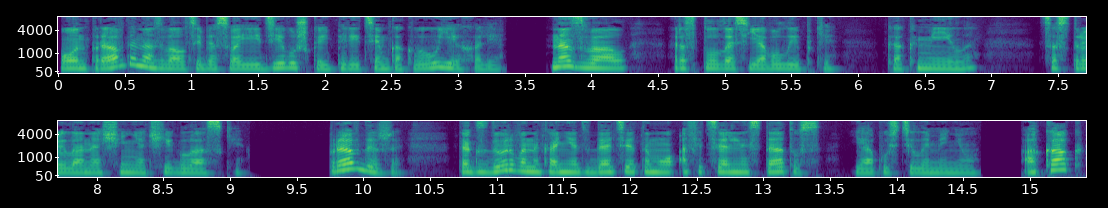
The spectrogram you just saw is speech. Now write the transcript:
«Он правда назвал тебя своей девушкой перед тем, как вы уехали?» «Назвал», — расплылась я в улыбке. «Как мило», — состроила она щенячьи глазки. «Правда же? Так здорово, наконец, дать этому официальный статус», — я опустила меню. «А как?»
